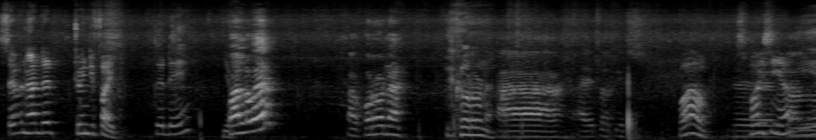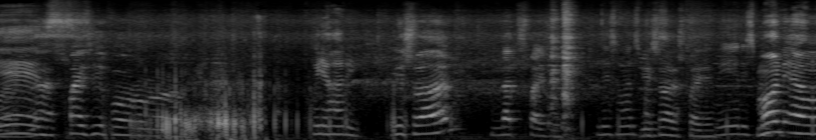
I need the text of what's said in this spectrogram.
725 Today. Yep. Follower? Ah, Corona. Corona. Ah, I thought it's Wow, spicy huh? follower. Yes. Yeah, spicy for uh, Kuya Hari. this one. not spicy. This one This spicy. one spicy. Very spicy. Mo ni ang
